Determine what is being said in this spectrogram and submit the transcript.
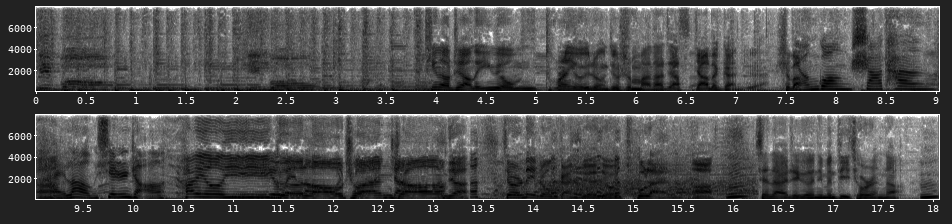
que bom, que bom. 听到这样的音乐，我们突然有一种就是马达加斯加的感觉，是吧？阳光、沙滩、啊海浪、仙人掌。还有一个老船长，你看就是那种感觉就出来了啊。嗯，现在这个你们地球人呢，嗯，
